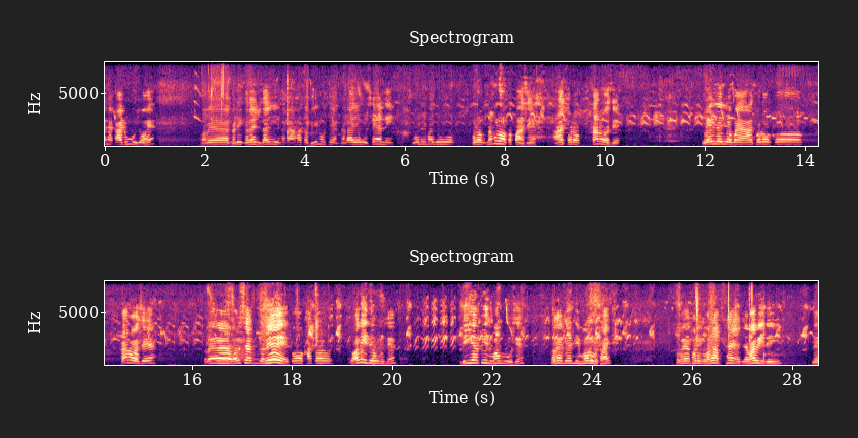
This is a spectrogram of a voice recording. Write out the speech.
એને કાઢવું જો હે. હવે ઘડી કરાઈને જઈ નકર આમાં તો ભીનું છે ગડાય એવું છે નહીં. ઓલી બાજુ થોડોક નબળો કપા છે. આ થોડોક સારો છે. જોઈ લેજો ભાઈ, આ થોડોક સારો છે. હવે વરસાદ રે તો ખાતર વાવી દેવું છે. ડીએપી જ વાવવું છે. ભલે બે દી મોડું થાય. હવે થોડીક વરાપ થાય એટલે વાવી દઈએ. ને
